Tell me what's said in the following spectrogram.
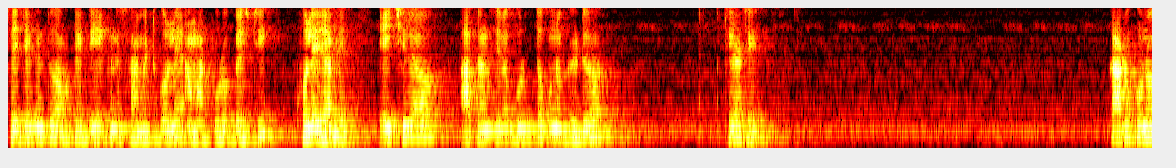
সেটা কিন্তু আমাকে দিয়ে এখানে সাবমিট করলে আমার পুরো পেজটি খুলে যাবে। এই ছিল আপনাদের জন্য গুরুত্বপূর্ণ ভিডিও ঠিক আছে? কারও কোনো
